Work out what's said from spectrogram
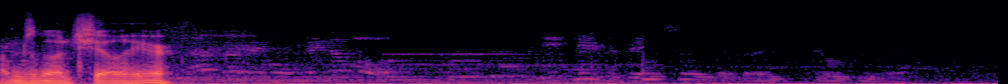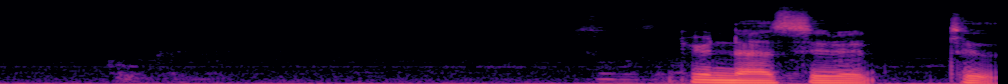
I'm just gonna chill here. You're not suited to.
